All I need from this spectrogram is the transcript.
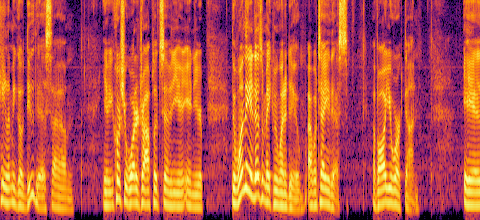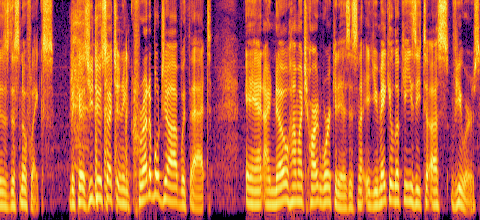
hey, let me go do this. Um, you know, of course, your water droplets and your, and your, the one thing it doesn't make me want to do, I will tell you this, of all your work done, is the snowflakes because you do such an incredible job with that and I know how much hard work it is. It's not you make it look easy to us viewers,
